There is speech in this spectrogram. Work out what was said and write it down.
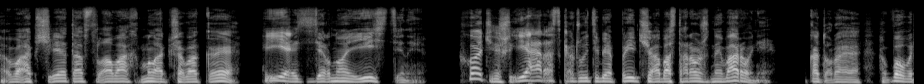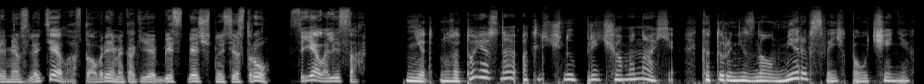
«Вообще-то в словах младшего К есть зерно истины. Хочешь, я расскажу тебе притчу об осторожной вороне, которая вовремя взлетела, в то время как ее беспечную сестру съела лиса?» Нет, но зато я знаю отличную притчу о монахе, который не знал меры в своих поучениях.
